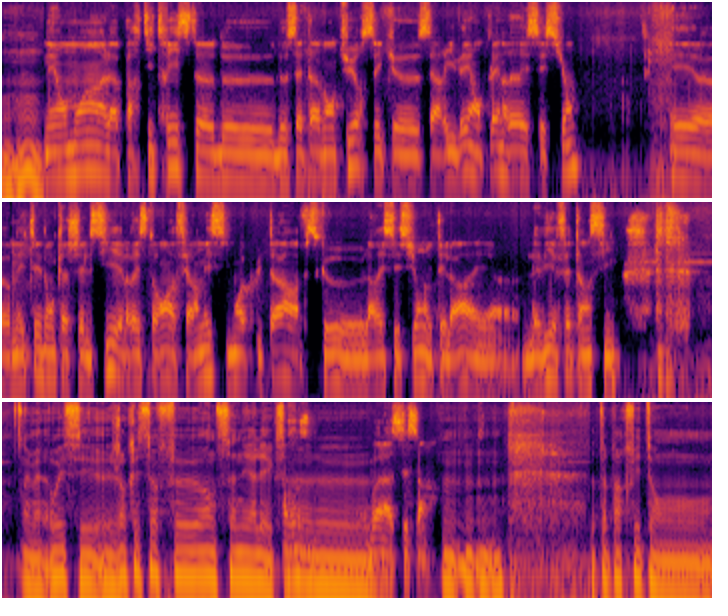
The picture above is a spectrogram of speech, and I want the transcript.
Mhm. Néanmoins, la partie triste de, de cette aventure, c'est que c'est arrivé en pleine récession. Et euh, on était donc à Chelsea et le restaurant a fermé six mois plus tard parce que euh, la récession était là et euh, la vie est faite ainsi. Ben, oui, c'est Jean-Christophe Hansan et Alex. Hein, voilà, c'est ça. Hum, hum, hum. T'as parfait ton,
